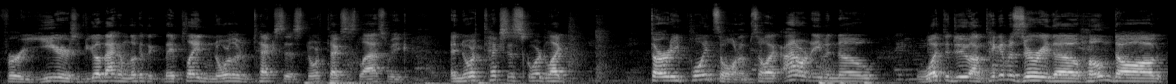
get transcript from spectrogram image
for years. If you go back and look at the, they played Northern Texas, North Texas last week, and North Texas scored like 30 points on them. So like I don't even know what to do. I'm taking Missouri though, home dog,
